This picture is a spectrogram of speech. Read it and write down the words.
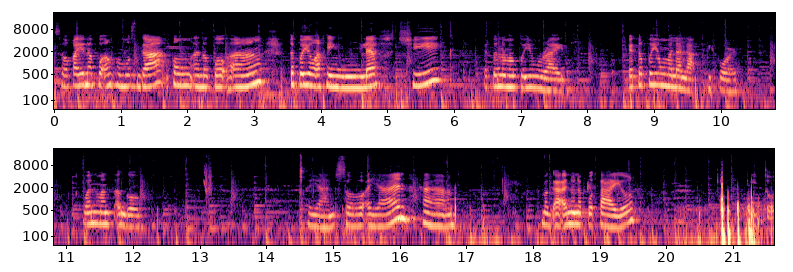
So, kayo na po ang humusga kung ano po ang, ito po yung aking left cheek. Ito naman po yung right. Ito po yung malala before. One month ago. Ayan. So, ayan. Um, Mag-aano na po tayo. Dito.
